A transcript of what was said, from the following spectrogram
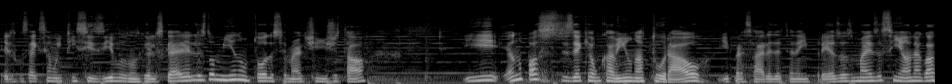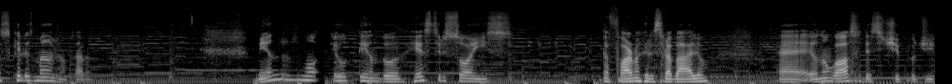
Eles conseguem ser muito incisivos no que eles querem, eles dominam todo esse marketing digital. E eu não posso dizer que é um caminho natural ir para essa área de atender empresas, mas assim, é um negócio que eles manjam, sabe? Mesmo eu tendo restrições da forma que eles trabalham, é, eu não gosto desse tipo de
